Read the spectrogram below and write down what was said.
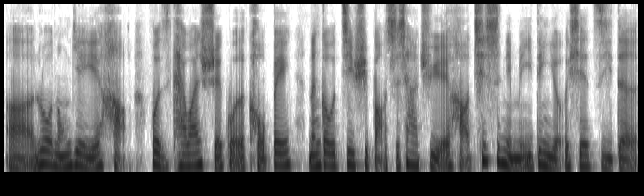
呃落农业也好，或者台湾水果的口碑能够继续保持下去也好，其实你们一定有一些自己的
